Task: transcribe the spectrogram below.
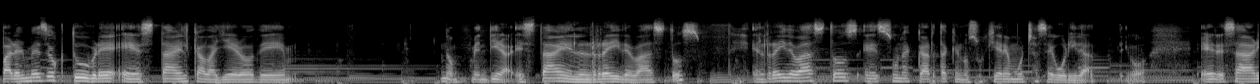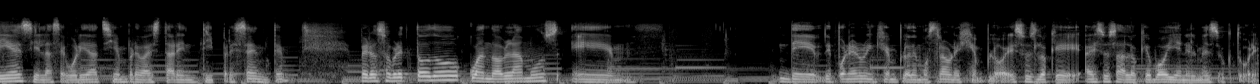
Para el mes de octubre está el caballero de... No, mentira, está el rey de bastos. El rey de bastos es una carta que nos sugiere mucha seguridad. Digo, Eres Aries y la seguridad siempre va a estar en ti presente. Pero sobre todo cuando hablamos eh, de, poner un ejemplo, de mostrar un ejemplo, eso es, lo que, eso es a lo que voy en el mes de octubre.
